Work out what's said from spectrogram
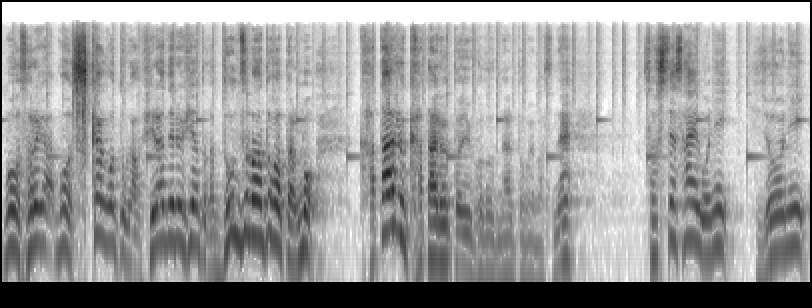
もうそれがもうシカゴとかフィラデルフィアとかドンズバーとかだったらもう語る語るということになると思いますね。そして最後に非常に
